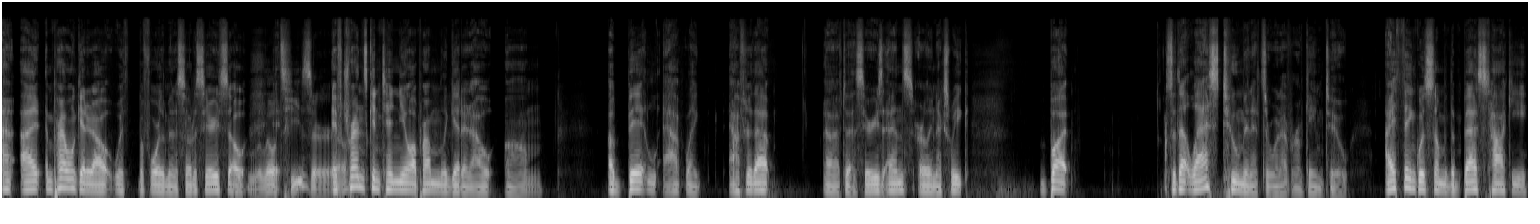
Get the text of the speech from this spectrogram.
I I, probably won't get it out with before the Minnesota series. So Ooh, a little teaser. if trends continue, I'll probably get it out um a bit af- like after that, uh, after that series ends early next week. But so that last two minutes or whatever of game two, I think was some of the best hockey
